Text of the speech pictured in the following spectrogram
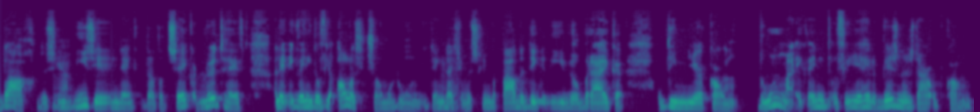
dag. Dus in die zin denk ik dat dat zeker nut heeft. Alleen ik weet niet of je alles zo moet doen. Ik denk dat je misschien bepaalde dingen die je wil bereiken op die manier kan doen. Maar ik weet niet of je je hele business daarop kan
